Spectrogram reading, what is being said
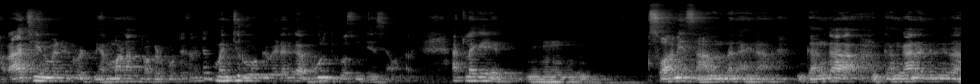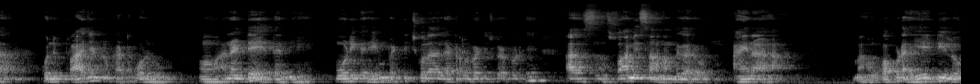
ప్రాచీనమైనటువంటి నిర్మాణాన్ని పగలగొట్టేశారు. అంటే మంచి రోడ్లు వేయడానికి అభివృద్ధి కోసం చేసామన్నారు అట్లాగే స్వామి సానంద్ అని ఆయన గంగా గంగా నది మీద కొన్ని ప్రాజెక్టులు కట్టకూడదు అని అంటే దాన్ని మోడీ గారు ఏం పట్టించుకోలేదు లెటర్లు పట్టించుకునేప్పటికీ ఆ స్వామి సానంద్ గారు ఆయన ఒకప్పుడు ఐఐటిలో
